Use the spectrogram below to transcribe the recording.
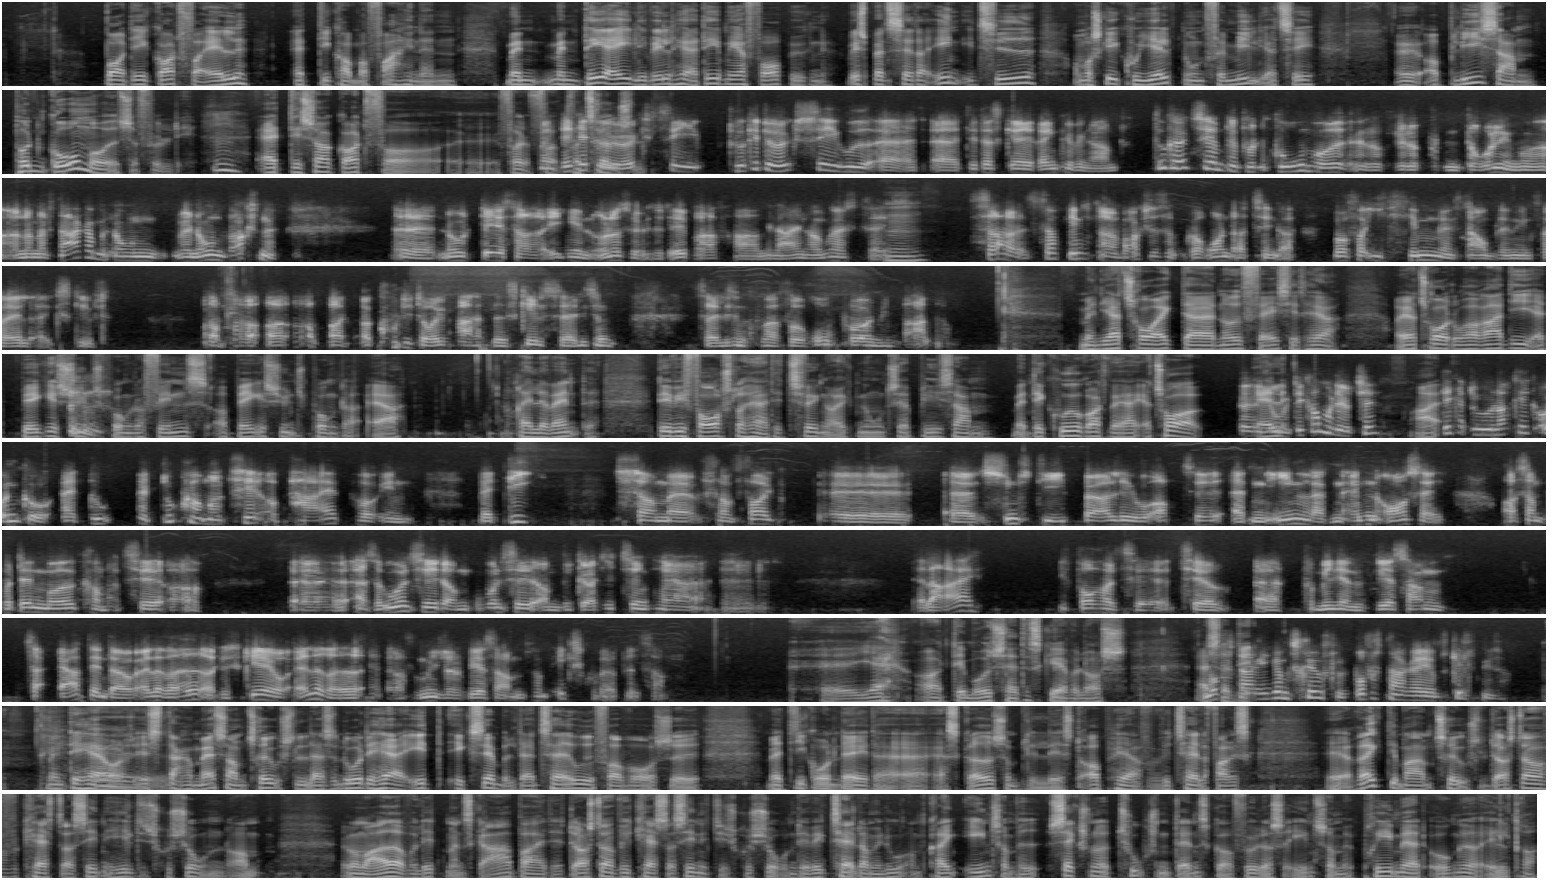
hvor det er godt for alle, at de kommer fra hinanden. Men, men det, jeg egentlig vil her, det er mere forebyggende. Hvis man sætter ind i tide, og måske kunne hjælpe nogle familier til øh, at blive sammen, på den gode måde selvfølgelig, mm. at det så er godt for, øh, for, for Men det for kan du jo ikke se, du kan du jo ikke se ud af, af det, der sker i Ringkøbing Amt. Du kan jo ikke se, om det er på den gode måde, eller, eller på den dårlige måde. Og når man snakker med nogle, med nogle voksne, øh, nu det er så ikke en undersøgelse, det er bare fra min egen omgangskreds, mm. så, så findes der voksne, som går rundt og tænker, hvorfor i himlens navn blev mine forældre ikke skilt? Og, og, og, og, og, kunne de dog ikke bare have blevet skilt, så jeg ligesom, så jeg ligesom kunne have fået ro på i min barndom? Men jeg tror ikke, der er noget facit her. Og jeg tror, du har ret i, at begge synspunkter findes, og begge synspunkter er relevante. Det vi foreslår her, det tvinger ikke nogen til at blive sammen. Men det kunne jo godt være, jeg tror, Øh, alle... Det kommer det jo til. Nej. Det kan du jo nok ikke undgå, at du, at du kommer til at pege på en værdi, som, uh, som folk øh, øh, synes, de bør leve op til af den ene eller den anden årsag, og som på den måde kommer til at, øh, altså uanset om, uanset om vi gør de ting her øh, eller ej, i forhold til, til at familierne bliver sammen, så er den der jo allerede, og det sker jo allerede, at der er familier, der bliver sammen, som ikke skulle være blevet sammen. Øh, ja, og det modsatte sker vel også. Altså, Hvorfor snakker I ikke om trivsel? Hvorfor snakker I om skilsmisser? Men det her øh, også, jeg snakker masser om trivsel. Altså nu er det her et eksempel, der er taget ud fra vores øh, værdigrundlag, der er, er skrevet, som bliver læst op her, for vi taler faktisk øh, rigtig meget om trivsel. Det er også derfor, vi kaster os ind i hele diskussionen om, hvor meget og hvor lidt man skal arbejde. Det er også derfor, vi kaster os ind i diskussionen, det har vi ikke talt om endnu, omkring ensomhed. 600.000 danskere føler sig ensomme, primært unge og ældre.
